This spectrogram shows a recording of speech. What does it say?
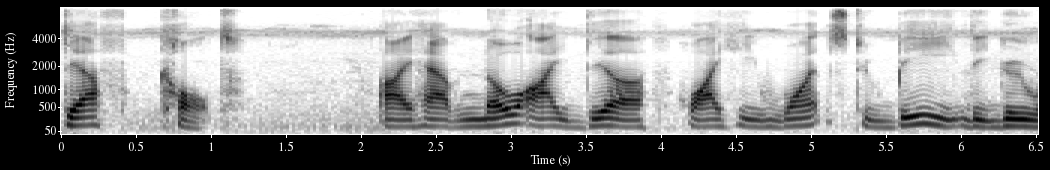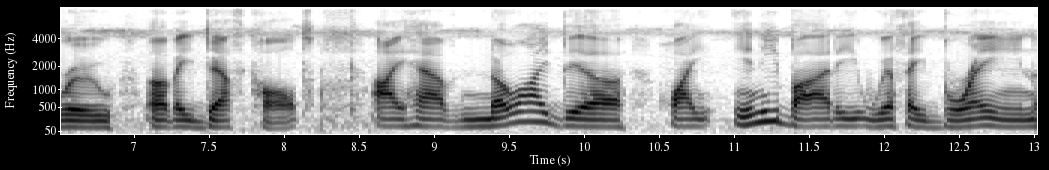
death cult. I have no idea why he wants to be the guru of a death cult. I have no idea why anybody with a brain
